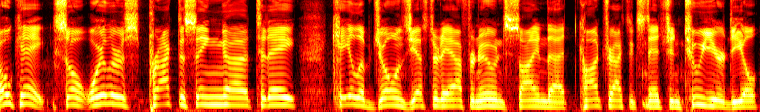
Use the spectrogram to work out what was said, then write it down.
Okay, so Oilers practicing uh, today. Caleb Jones yesterday afternoon signed that contract extension, two year deal.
